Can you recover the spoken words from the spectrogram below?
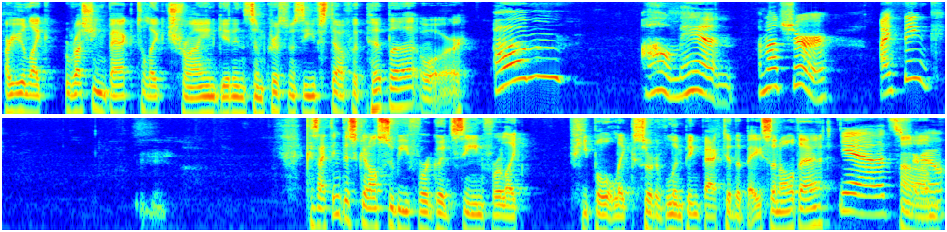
Are you like rushing back to like try and get in some Christmas Eve stuff with Pippa, or Um. Oh man, I'm not sure. I think. because I think this could also be for a good scene for like people like sort of limping back to the base and all that. Yeah, that's true.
